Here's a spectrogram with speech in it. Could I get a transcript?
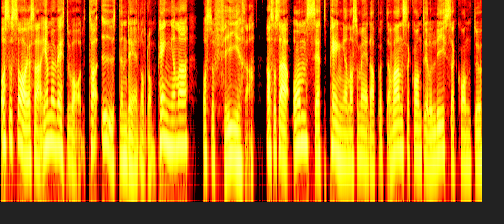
Och så sa jag så här, ja men vet du vad, ta ut en del av de pengarna och så fira. Alltså så här, omsätt pengarna som är där på ett Avanza-konto eller Lysa-konto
